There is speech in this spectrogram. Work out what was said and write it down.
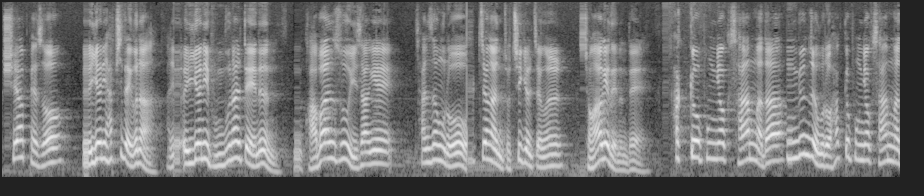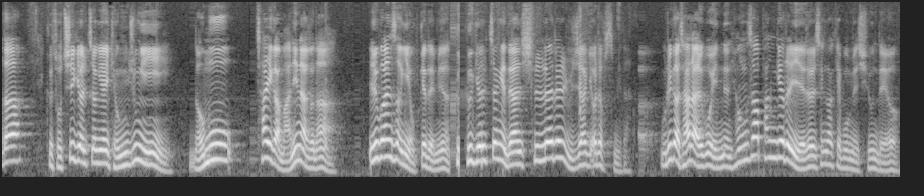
취합해서 의견이 합치되거나 아니 의견이 분분할 때에는 과반수 이상의 찬성으로 특정한 조치 결정을 정하게 되는데 학교 폭력 사안마다 평균적으로 학교 폭력 사안마다 그 조치 결정의 경중이 너무 차이가 많이 나거나 일관성이 없게 되면 그, 그 결정에 대한 신뢰를 유지하기 어렵습니다. 우리가 잘 알고 있는 형사 판결의 예를 생각해 보면 쉬운데요.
